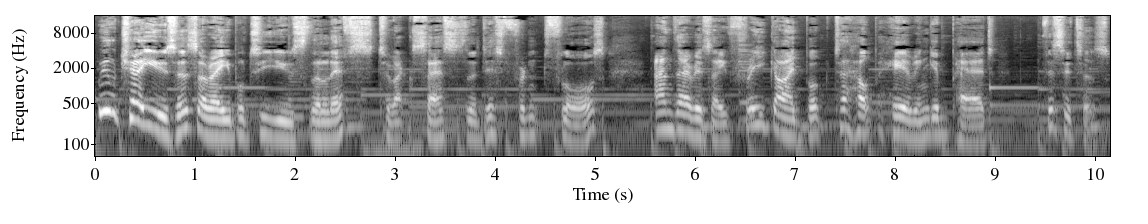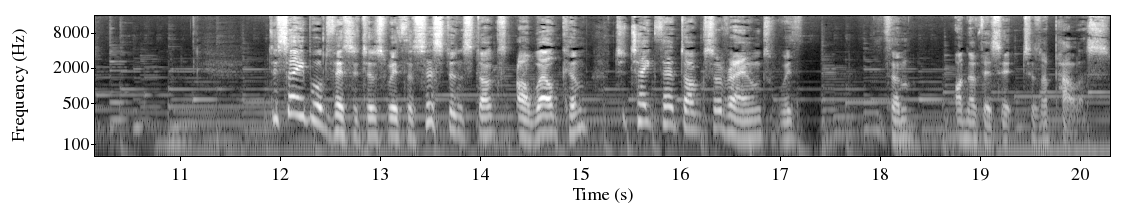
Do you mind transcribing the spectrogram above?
Wheelchair users are able to use the lifts to access the different floors, and there is a free guidebook to help hearing impaired visitors. Disabled visitors with assistance dogs are welcome to take their dogs around with them on a visit to the palace.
